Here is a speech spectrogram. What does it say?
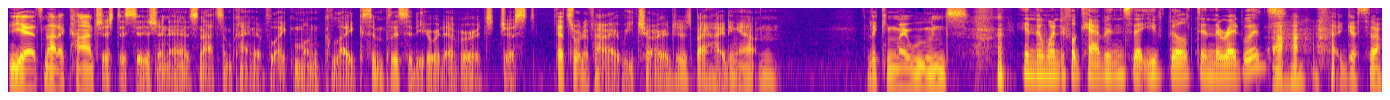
Yeah, it's not a conscious decision, and it's not some kind of like monk like simplicity or whatever. It's just that's sort of how I recharge is by hiding out and licking my wounds. in the wonderful cabins that you've built in the redwoods? uh huh. I guess so.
